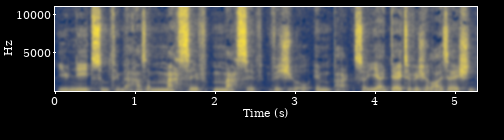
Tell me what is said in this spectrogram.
you need something that has a massive, massive visual impact. So yeah, data visualization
